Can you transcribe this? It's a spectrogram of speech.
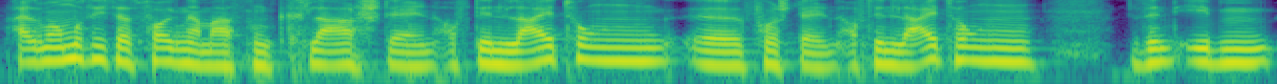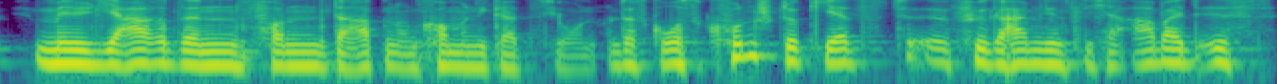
Also man muss sich das folgendermaßen klarstellen. Auf den Leitungen äh, vorstellen. Auf den Leitungen sind eben Milliarden von Daten und Kommunikation. Und das große Kunststück jetzt äh, für geheimdienstliche Arbeit ist,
